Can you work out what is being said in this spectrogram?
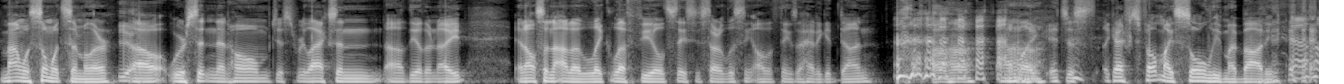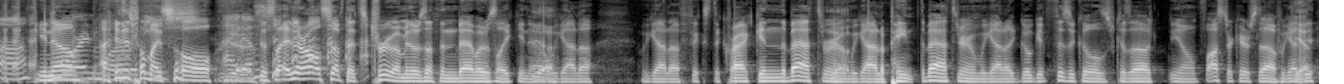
Mine was somewhat similar. Yeah. Uh, we were sitting at home just relaxing uh, the other night, and all of a sudden, out of like left field, Stacy started listing all the things I had to get done. Uh-huh. And I'm like, uh-huh. it just like I just felt my soul leave my body. Uh-huh. You know, More and I just felt my soul. item. Just like, and they're all stuff that's true. I mean, there was nothing bad, but it was like you know, Yeah. we gotta. We gotta fix the crack in the bathroom. Yeah. We gotta paint the bathroom. We gotta go get physicals because of uh, you know foster care stuff. We got, Yeah. to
